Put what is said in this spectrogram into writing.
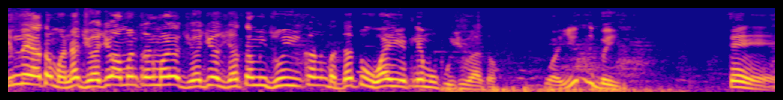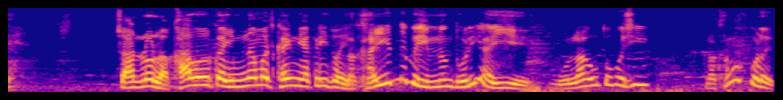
એમને આ તો મને જોજો આમંત્રણ મળ્યો જોજો જ્યાં તમે જોઈ કારણ બધા તું હોય એટલે હું પૂછ્યું આ તો. હોય જ ને ભાઈ. તે ચાંદલો લખાવો કે એમનામ જ ખાઈ નીકળી જાય લખાઈએ જ ને ભાઈ એમને થોડી આવીએ બોલાવું તો પછી લખાવવું જ પડે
